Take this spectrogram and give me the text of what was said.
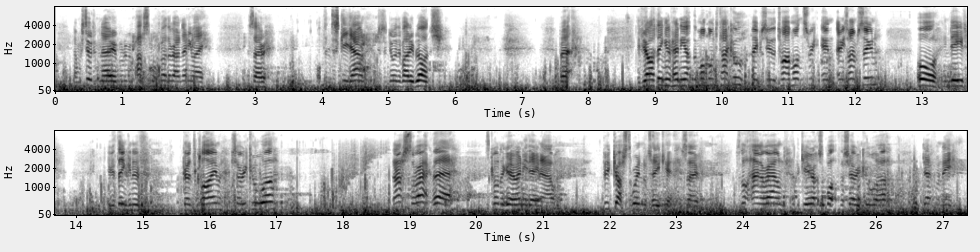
and we still didn't know if it would have been passable further around anyway. So opting to ski down, just enjoy the Vallée Blanche. But if you are thinking of heading up the Mont Blanc Tacul, maybe do the Trois Monts in anytime soon, or indeed if you're thinking of going to climb Chéré Couloir, that's Serac there. It's gonna go any day now. Big gust of wind will take it, so let's not hang around at the gear up spot for Chéré Couloir. Definitely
